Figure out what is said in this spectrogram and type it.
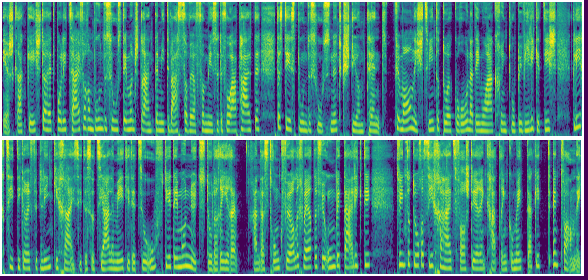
Erst gerade gestern hat die Polizei vor dem Bundeshaus Demonstranten mit Wasserwerfern müssen davon abhalten, dass die das Bundeshaus nicht gestürmt haben. Für morgen ist die Winterthur Corona-Demo angekündigt, die bewilligt ist. Gleichzeitig rufen linke Kreise in den sozialen Medien dazu auf, die Demo nicht zu tolerieren. Kann das darum gefährlich werden für Unbeteiligte? Die Winterthurer Sicherheitsvorsteherin Katrin Gometta gibt Entwarnung.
